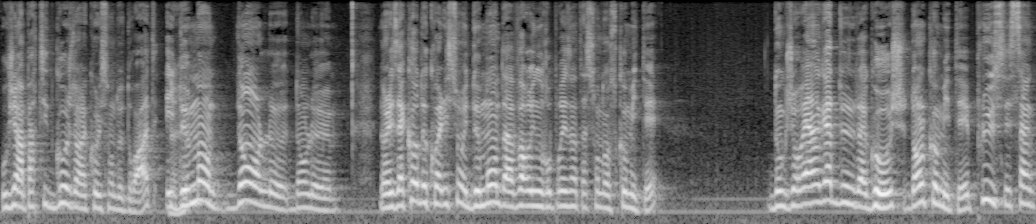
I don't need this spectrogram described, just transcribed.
où j'ai un parti de gauche dans la coalition de droite, et demande dans, le, dans, le, dans les accords de coalition, et demande à avoir une représentation dans ce comité, donc j'aurai un gars de la gauche dans le comité, plus les cinq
